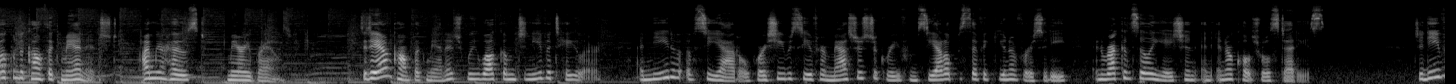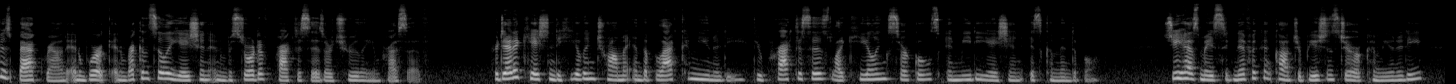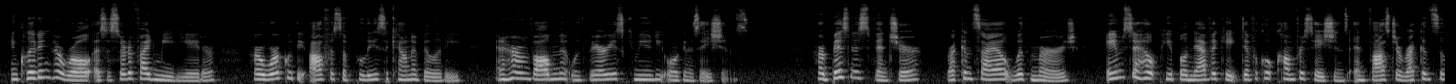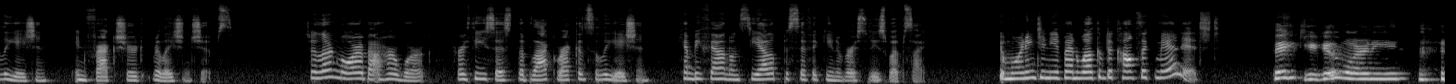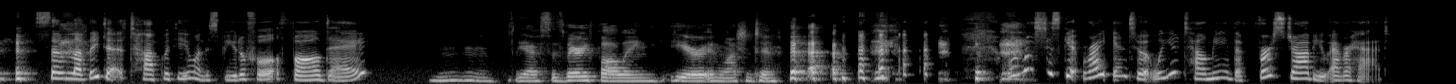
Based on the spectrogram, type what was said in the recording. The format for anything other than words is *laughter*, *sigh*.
Welcome to Conflict Managed. I'm your host, Mary Brown. Today on Conflict Managed, we welcome Geneva Taylor, a native of Seattle, where she received her master's degree from Seattle Pacific University in Reconciliation and Intercultural Studies. Geneva's background and work in reconciliation and restorative practices are truly impressive. Her dedication to healing trauma in the Black community through practices like healing circles and mediation is commendable. She has made significant contributions to her community, including her role as a certified mediator, her work with the Office of Police Accountability, and her involvement with various community organizations. Her business venture, Reconcile with Merge, aims to help people navigate difficult conversations and foster reconciliation in fractured relationships. To learn more about her work, her thesis, The Black Reconciliation, can be found on Seattle Pacific University's website. Good morning, Geneva, and welcome to Conflict Managed. Thank you. Good morning. *laughs* so lovely to talk with you on this beautiful fall day. Mm-hmm. Yes, it's very falling here in Washington. *laughs* well, let's just get right into it. Will you tell me the first job you ever had?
